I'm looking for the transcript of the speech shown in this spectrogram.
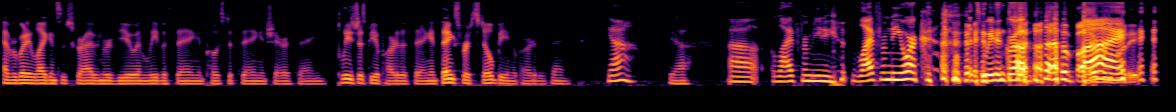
everybody like and subscribe and review and leave a thing and post a thing and share a thing. Please just be a part of the thing. And thanks for still being a part of the thing. Yeah. Yeah. Uh, live from New live from New York. it's Weed and Grub. Bye, Bye. everybody.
